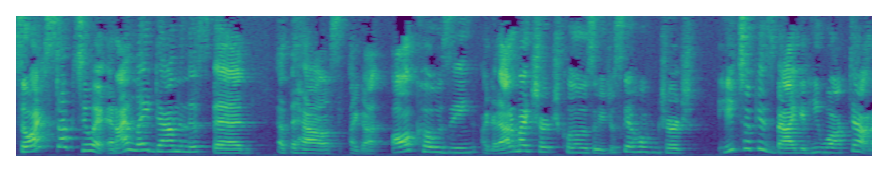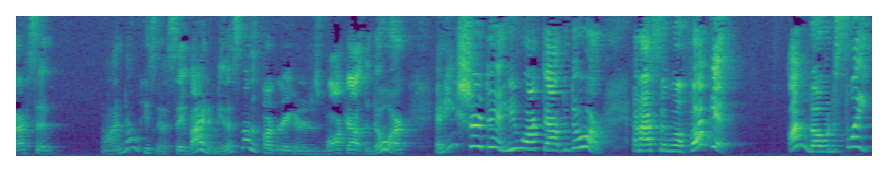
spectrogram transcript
So I stuck to it and I laid down in this bed at the house. I got all cozy. I got out of my church clothes. So we just get home from church. He took his bag and he walked out. And I said, Well, I know he's going to say bye to me. This motherfucker ain't going to just walk out the door. And he sure did. He walked out the door. And I said, Well, fuck it. I'm going to sleep.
